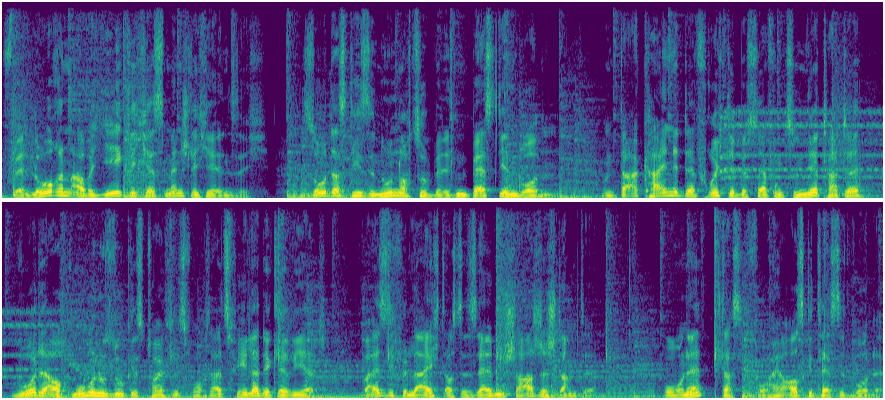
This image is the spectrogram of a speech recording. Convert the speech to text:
verloren aber jegliches Menschliche in sich, so dass diese nur noch zu wilden Bestien wurden. Und da keine der Früchte bisher funktioniert hatte, wurde auch Momonozukis Teufelsfrucht als Fehler deklariert, weil sie vielleicht aus derselben Charge stammte, ohne dass sie vorher ausgetestet wurde.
